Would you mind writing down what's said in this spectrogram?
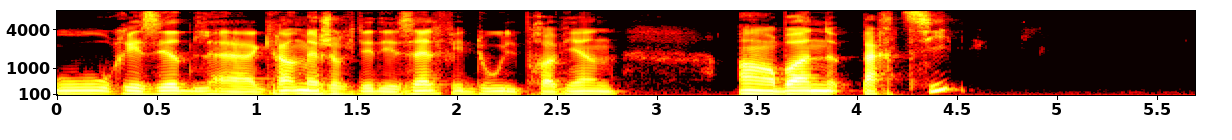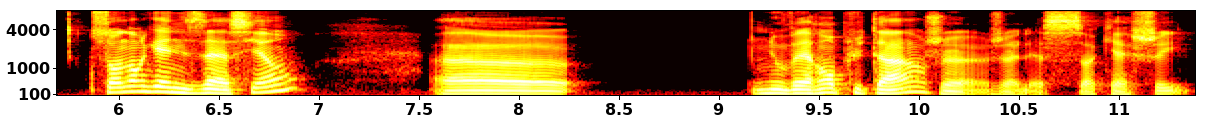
où réside la grande majorité des elfes et d'où ils proviennent en bonne partie. Son organisation, euh, nous verrons plus tard, je, laisse ça cacher.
